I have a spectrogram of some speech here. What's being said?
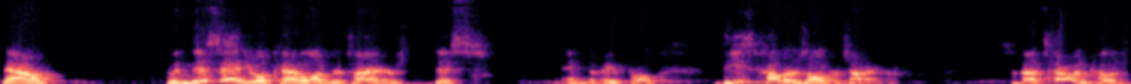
Now, when this annual catalog retires, this end of April, these colors all retire. So that's how in colors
